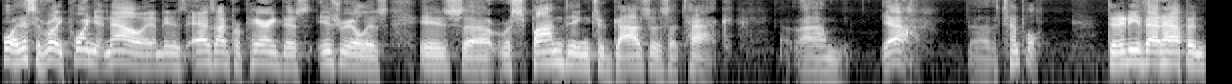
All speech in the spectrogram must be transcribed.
Boy, this is really poignant now. I mean, as, as I'm preparing this, Israel is, is uh, responding to Gaza's attack. Um, yeah, uh, the temple. Did any of that happen?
